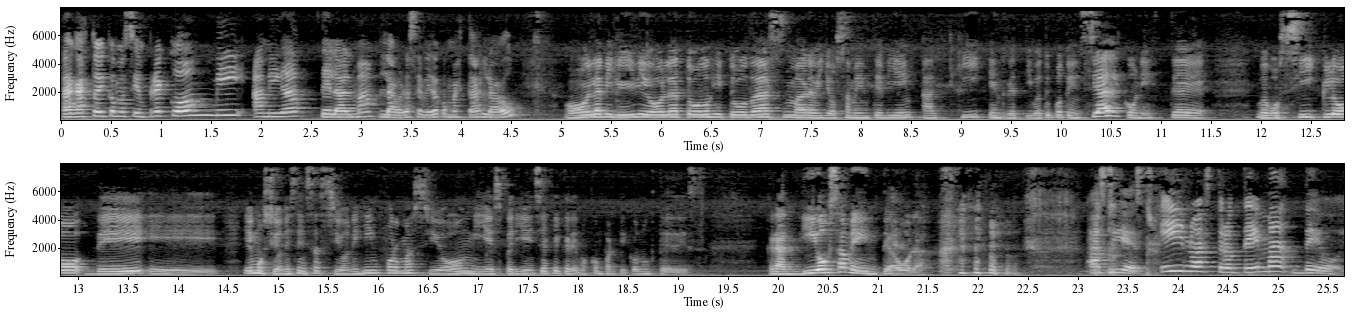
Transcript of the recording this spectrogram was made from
Acá estoy como siempre con mi amiga del alma, Laura Acevedo, ¿cómo estás, Lau? Hola mi Lili, hola a todos y todas, maravillosamente bien aquí en Reactiva tu Potencial con este nuevo ciclo de eh, emociones, sensaciones, información y experiencias que queremos compartir con ustedes. Grandiosamente ahora. Así es. Y nuestro tema de hoy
